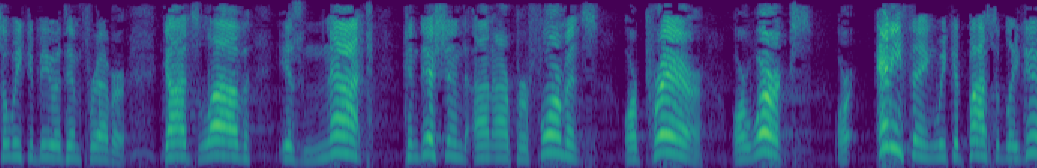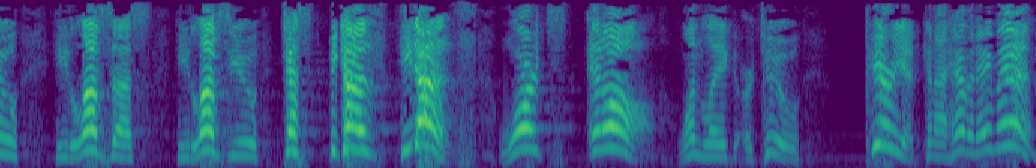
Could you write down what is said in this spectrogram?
so we could be with Him forever. God's love is not conditioned on our performance or prayer or works or anything we could possibly do. He loves us. He loves you just because He does. Warts and all. One leg or two. Period. Can I have an amen?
